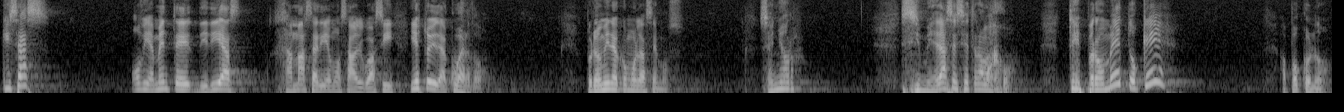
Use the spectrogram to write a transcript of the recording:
Quizás, obviamente dirías, jamás haríamos algo así. Y estoy de acuerdo. Pero mira cómo lo hacemos. Señor, si me das ese trabajo, te prometo que... ¿A poco no?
